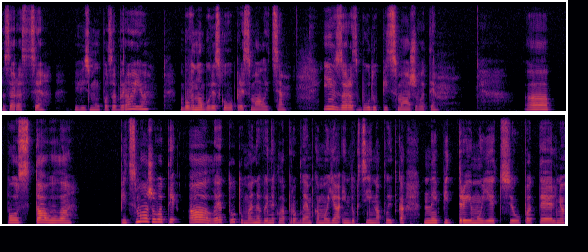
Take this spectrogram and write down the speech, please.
Зараз це візьму, позабираю, бо воно обов'язково присмалиться. І зараз буду підсмажувати. Поставила підсмажувати, але тут у мене виникла проблемка. Моя індукційна плитка не підтримує цю пательню.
